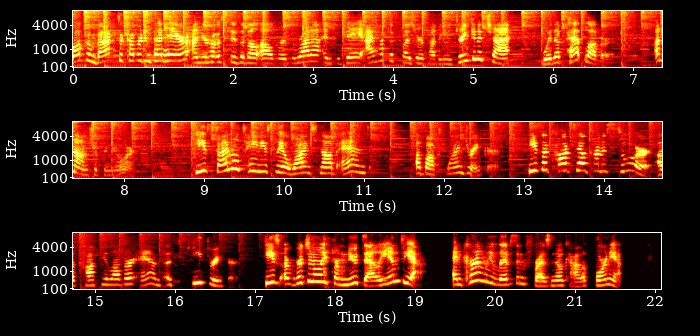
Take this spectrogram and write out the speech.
Welcome back to Covered in Pet Hair. I'm your host, Isabel Alvarez Arata, and today I have the pleasure of having a drink and a chat with a pet lover, an entrepreneur. He's simultaneously a wine snob and a boxed wine drinker. He's a cocktail connoisseur, a coffee lover, and a tea drinker. He's originally from New Delhi, India, and currently lives in Fresno, California.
